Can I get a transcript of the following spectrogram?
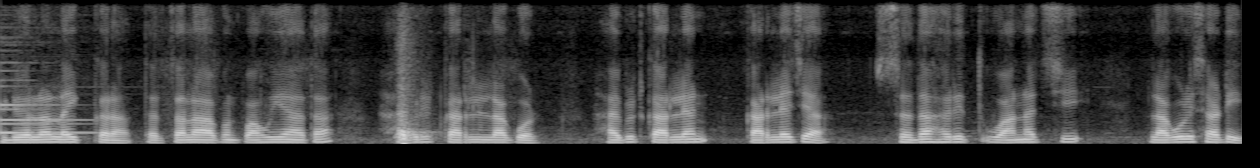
व्हिडिओला लाईक करा. तर चला आपण पाहूया आता हायब्रिड कारले लागवड. हायब्रिड कारल्या कारल्याच्या सदाहरित वाहनाची लागवडीसाठी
